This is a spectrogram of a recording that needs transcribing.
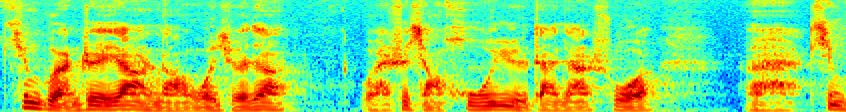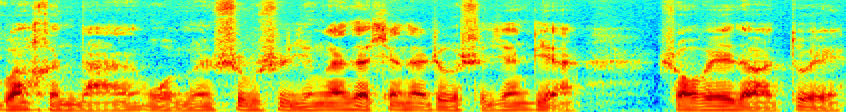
尽管这样呢，我觉得我还是想呼吁大家说，哎，尽管很难，我们是不是应该在现在这个时间点，稍微的对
